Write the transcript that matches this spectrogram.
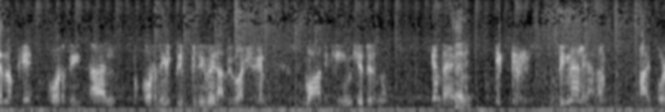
എന്നൊക്കെ കോടതി കോടതിയിൽ പി പി ദിവ്യയുടെ അഭിഭാഷകൻ വാദിക്കുകയും ചെയ്തിരുന്നു. എന്തായാലും പിന്നാലെയാണ് ഇപ്പോൾ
